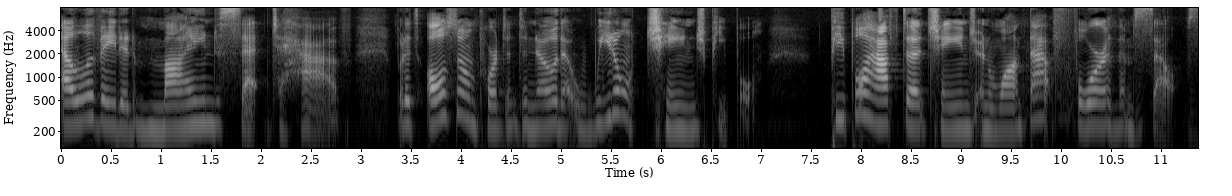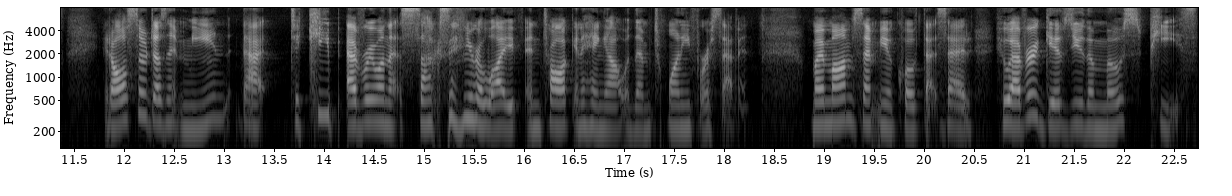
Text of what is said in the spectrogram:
elevated mindset to have. But it's also important to know that we don't change people. People have to change and want that for themselves. It also doesn't mean that to keep everyone that sucks in your life and talk and hang out with them 24 7. My mom sent me a quote that said, Whoever gives you the most peace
